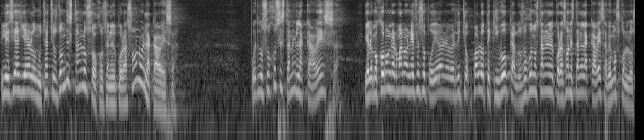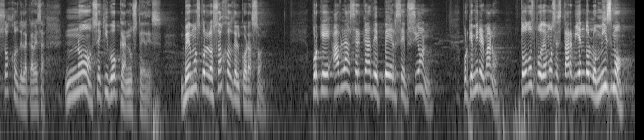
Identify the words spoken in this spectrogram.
Y le decía ayer a los muchachos, ¿dónde están los ojos? ¿En el corazón o en la cabeza? Pues los ojos están en la cabeza. Y a lo mejor un hermano en Éfeso podría haber dicho, Pablo, te equivocas, los ojos no están en el corazón, están en la cabeza, vemos con los ojos de la cabeza. No, se equivocan ustedes, vemos con los ojos del corazón. Porque habla acerca de percepción. Porque mire hermano, todos podemos estar viendo lo mismo,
